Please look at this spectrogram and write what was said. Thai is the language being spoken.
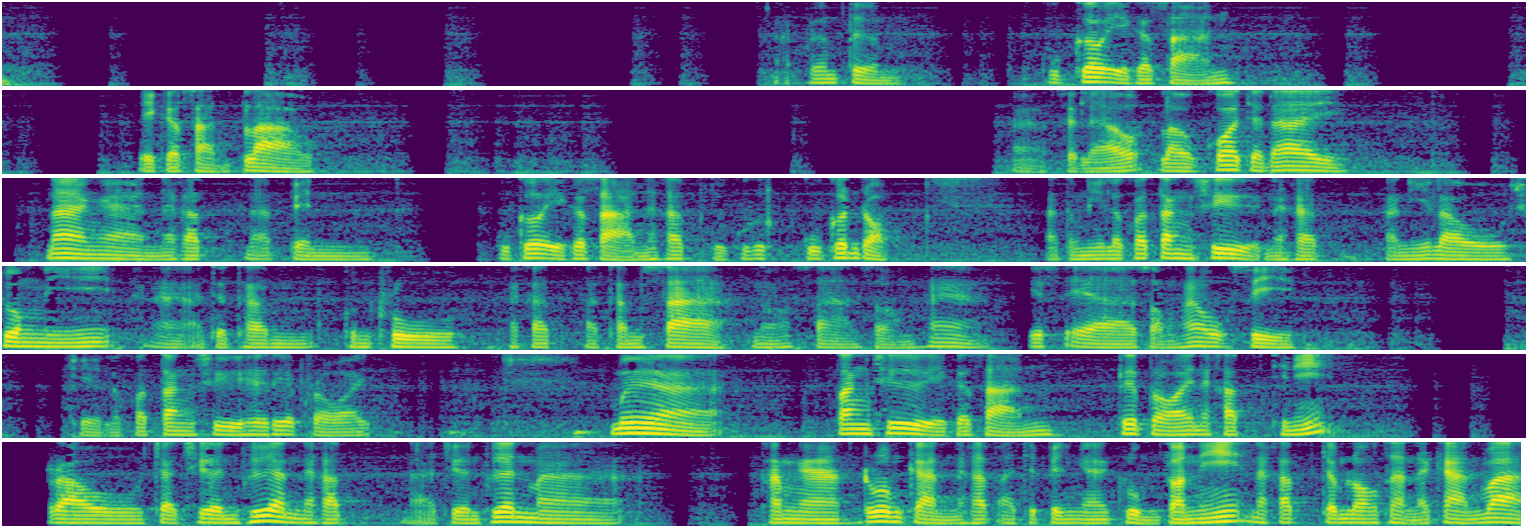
เพิ่มเติม Google เอกสาร เอกสารเปล่า เสร็จแล้วเราก็จะได้หน้างานนะครับนะเป็น Google เอกสารนะครับ หรือ Google Doc อตรงนี้เราก็ตั้งชื่อนะครับ อันนี้เราช่วงนี้อาจจะทำคุณครูนะครับอาจทำซาเนาะซา25 SAR 2564โอเค แล้วก็ตั้งชื่อให้เรียบร้อย เมื่อ ตั้งชื่อเอกสารเรียบร้อยนะครับ ทีนี้ เราจะเชิญเพื่อนนะครับเชิญเพื่อนมาทำงานร่วมกันนะครับ อาจจะเป็นงานกลุ่มตอนนี้นะครับจำลองสถานการณ์ว่า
